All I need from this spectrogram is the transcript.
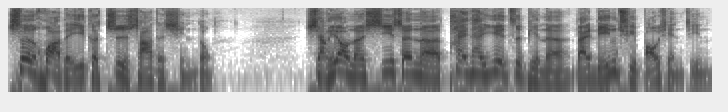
策划的一个自杀的行动，想要呢牺牲呢太太叶志平呢来领取保险金，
